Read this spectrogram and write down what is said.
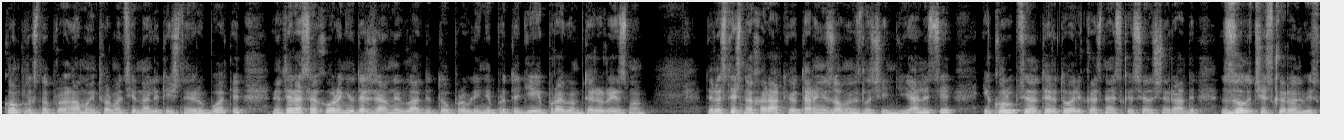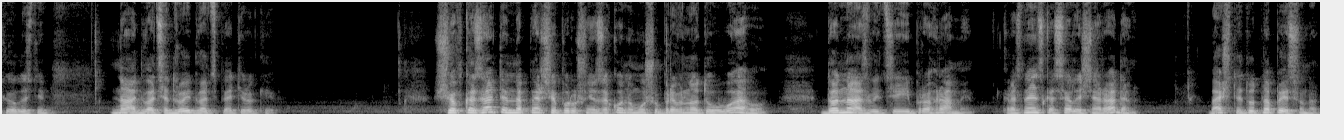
комплексну програму інформаційно-аналітичної роботи в інтересах органів державної влади та управління протидії проявам тероризму, терористичного характеру та організованої злочинної діяльності і корупції на території Красненської селищної ради Золочівської Львівської області на 22-25 роки. Щоб вказати на перше порушення закону, мушу привернути увагу до назви цієї програми. Красненська селищна рада, бачите, тут написано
